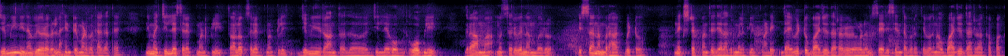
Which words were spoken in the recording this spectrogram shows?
ಜಮೀನಿನ ವಿವರಗಳನ್ನ ಎಂಟ್ರಿ ಮಾಡಬೇಕಾಗತ್ತೆ. ನಿಮ್ಮ ಜಿಲ್ಲೆ ಸೆಲೆಕ್ಟ್ ಮಾಡ್ಕೊಳ್ಳಿ, ತಾಲೂಕು ಸೆಲೆಕ್ಟ್ ಮಾಡ್ಕೊಳ್ಳಿ. ಜಮೀನಿರೋ ಅಂಥದ್ದು ಜಿಲ್ಲೆ ಹೋಬ್, ಹೋಬಳಿ, ಗ್ರಾಮ, ಮತ್ತು ಸರ್ವೆ ನಂಬರು ಇಸ್ಸಾ ನಂಬರ್ ಹಾಕಿಬಿಟ್ಟು ನೆಕ್ಸ್ಟ್ ಸ್ಟೆಪ್ ಅಂತ ಇದೆಯಲ್ಲ, ಅದ್ರ ಮೇಲೆ ಕ್ಲಿಕ್ ಮಾಡಿ. ದಯವಿಟ್ಟು ಬಾಜುದಾರರ ವಿವರಗಳನ್ನು ಸೇರಿಸಿ ಅಂತ ಬರುತ್ತೆ. ಇವಾಗ ನಾವು ಬಾಜುದಾರರ ಅಕ್ಕಪಕ್ಕ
